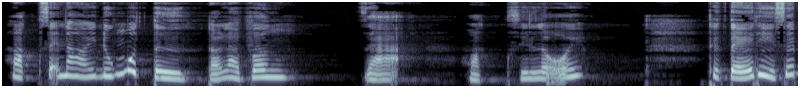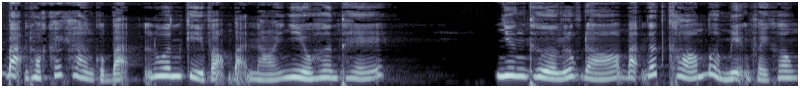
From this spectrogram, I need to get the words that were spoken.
Hoặc sẽ nói đúng một từ đó là vâng, dạ hoặc xin lỗi. Thực tế thì sếp bạn hoặc khách hàng của bạn luôn kỳ vọng bạn nói nhiều hơn thế. Nhưng thường lúc đó bạn rất khó mở miệng phải không?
